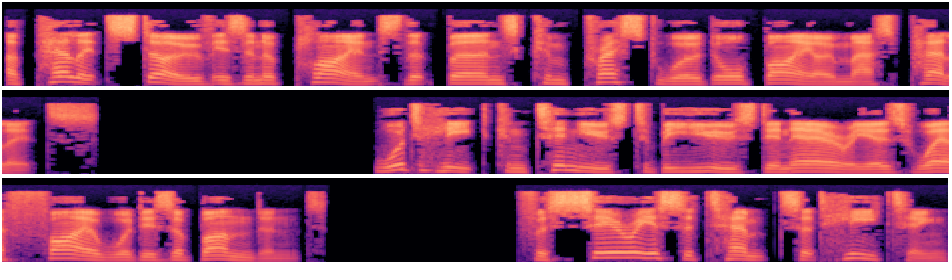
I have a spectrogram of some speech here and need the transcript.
A pellet stove is an appliance that burns compressed wood or biomass pellets. Wood heat continues to be used in areas where firewood is abundant. For serious attempts at heating,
